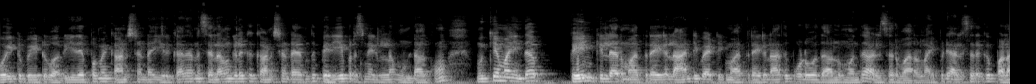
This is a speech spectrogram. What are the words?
போயிட்டு போயிட்டு வரும். இது எப்போவுமே கான்ஸ்டண்ட்டாக இருக்காது. ஆனால் சிலவங்களுக்கு கான்ஸ்டண்ட்டாக இருந்து பெரிய பிரச்சனைகள்லாம் உண்டு. உண்டாக்கும். முக்கியமாக இந்த பெயின் கில்லர் மாத்திரைகள் ஆன்டிபயோட்டிக் மாத்திரைகள் அது போடுவதாலும் வந்து அல்சர் வரலாம். இப்படி அல்சருக்கு பல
